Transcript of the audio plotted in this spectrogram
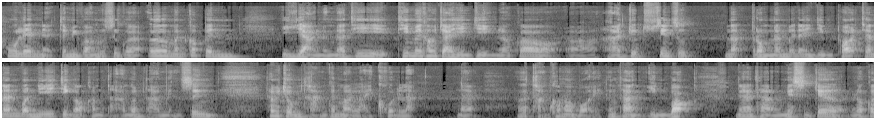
ผู้เล่นเนี่ยจะมีความรู้สึกว่า เออมันก็เป็น อีกอย่างหนึ่งนะที่ที่ไม่เข้าใจจริง ๆ แล้วก็หาจุดสิ้นสุดณตรงนั้นไม่ได้จริง เพราะฉะนั้นวันนี้จึงเอาคำถามคำถามหนึ่ง ซึ่งท่านผู้ชมถามกันมาหลายคนละนะแล้วก็ถามเข้ามาบ่อย ทั้งทางอินบ็อกซ์นะทาง Messenger แล้วก็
